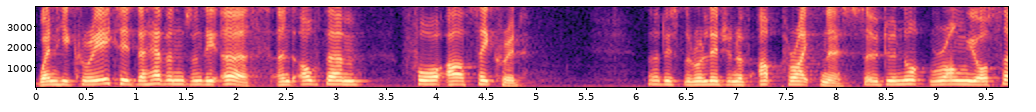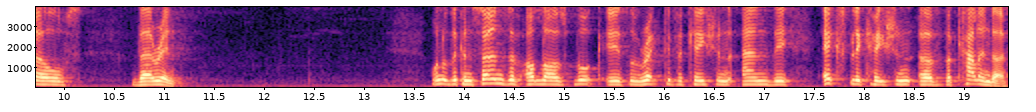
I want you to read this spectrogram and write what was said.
when He created the heavens and the earth, and of them four are sacred. That is the religion of uprightness, so do not wrong yourselves therein. One of the concerns of Allah's book is the rectification and the explication of the calendar.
